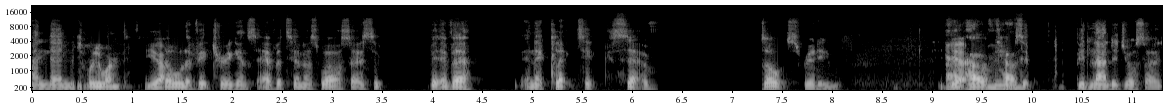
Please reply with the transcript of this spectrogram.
and then Three one. Yeah. stole a victory against Everton as well. So it's a bit of a an eclectic set of results, really. Yeah. How, I mean, how's it been landed your side?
